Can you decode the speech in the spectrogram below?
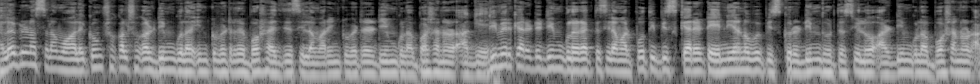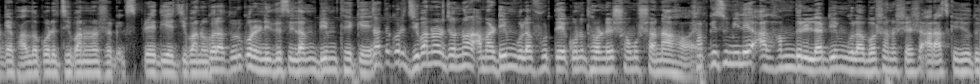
হ্যালো এভরিওয়ান, আসসালামু আলাইকুম। সকাল সকাল ডিমগুলা ইনকুবেটরে বসাই দিয়েছিলাম আর ইনকুবেটরে ডিমগুলা বসানোর আগে ডিমের ক্যারেটে ডিমগুলা রাখতেছিলাম, আর প্রতি পিস ক্যারেটে নিরানব্বই পিস করে ডিম ধরতেছিল, আর ডিমগুলা বসানোর আগে ভালো করে জীবাণুনাশক স্প্রে দিয়ে জীবাণুগুলা দূর করে নিতেছিলাম ডিম থেকে, যাতে করে জীবাণুর জন্য আমার ডিমগুলা ফুটতে কোনো ধরনের সমস্যা না হয়। সবকিছু মিলে আলহামদুলিল্লাহ ডিমগুলা বসানো শেষ, আর আজকে যেহেতু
